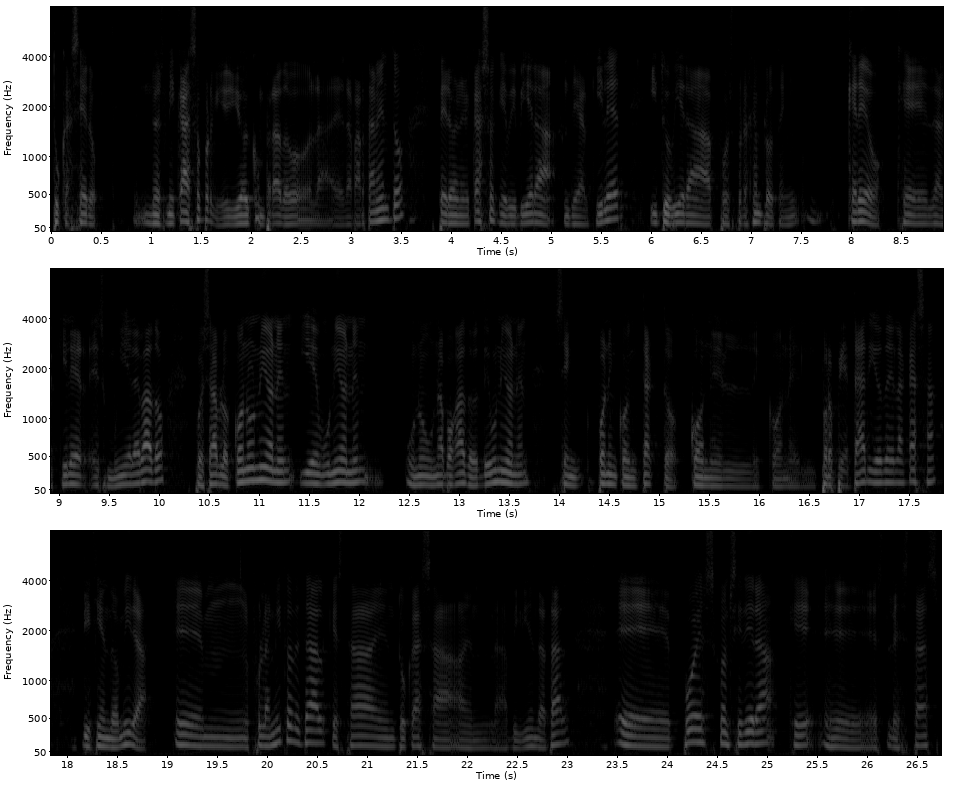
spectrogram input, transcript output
tu casero. No es mi caso, porque yo he comprado la- el apartamento, pero en el caso que viviera de alquiler y tuviera, pues por ejemplo, ten- creo que el alquiler es muy elevado, pues hablo con Unionen y en Unionen, uno, un abogado de Unionen se pone en contacto con el, con el propietario de la casa diciendo, mira, em, fulanito de tal que está en tu casa, en la vivienda tal, eh, pues considera que eh, le estás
